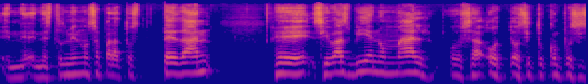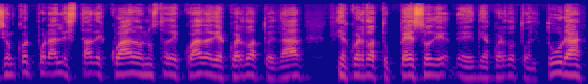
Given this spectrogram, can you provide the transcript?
en, estos mismos aparatos, te dan eh, si vas bien o mal, o, sea, o, si tu composición corporal está adecuada o no está adecuada, de acuerdo a tu edad, de acuerdo a tu peso, de, acuerdo a tu altura,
